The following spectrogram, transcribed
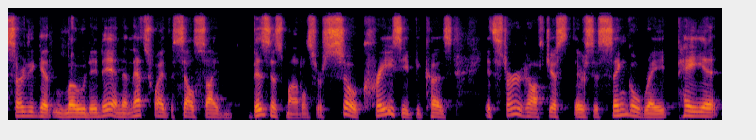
started to get loaded in. And that's why the sell side business models are so crazy because it started off just there's a single rate, pay it.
